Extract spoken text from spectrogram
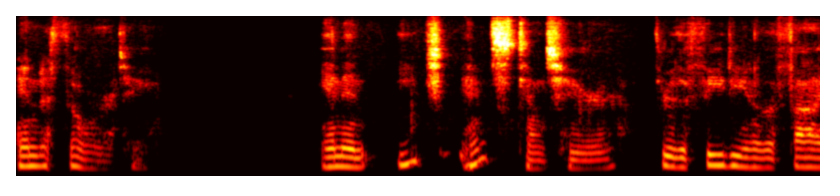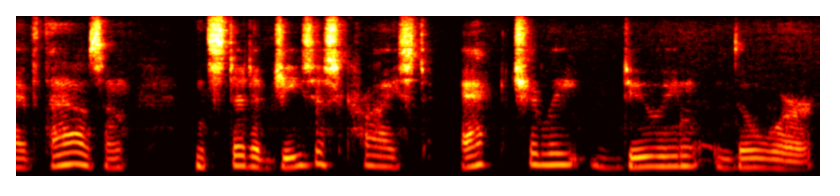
and authority. And in each instance here, through the feeding of the 5,000, instead of Jesus Christ actually doing the work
